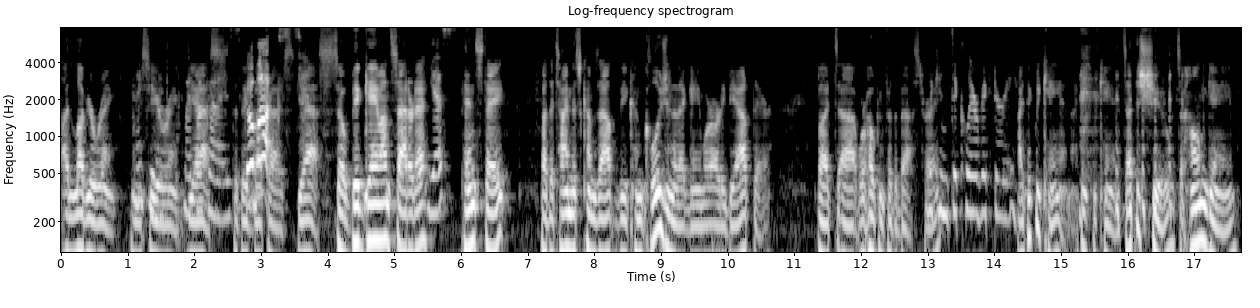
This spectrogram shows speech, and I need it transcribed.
I love your ring. Let me Thank see you. your ring. My yes, Buckeyes. the big Go Buckeyes. Bucks! Yes. So big game on Saturday. Yes. Penn State. By the time this comes out, the conclusion of that game will already be out there. But uh, we're hoping for the best, right? We can declare victory. I think we can. I think we can. It's at the shoe. It's a home game,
